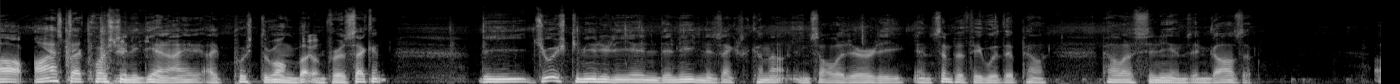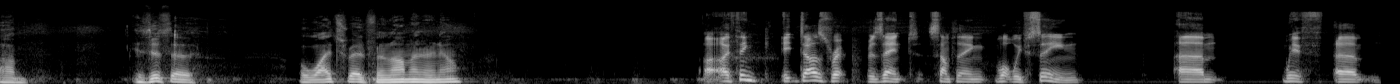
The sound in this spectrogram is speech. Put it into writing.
Uh, I'll ask that question again. I, I pushed the wrong button Sure. for a second. The Jewish community in Dunedin has actually come out in solidarity and sympathy with the Pal- Palestinians in Gaza. Um, is this a, a widespread phenomenon now? I think it does represent something what we've seen um, with um,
